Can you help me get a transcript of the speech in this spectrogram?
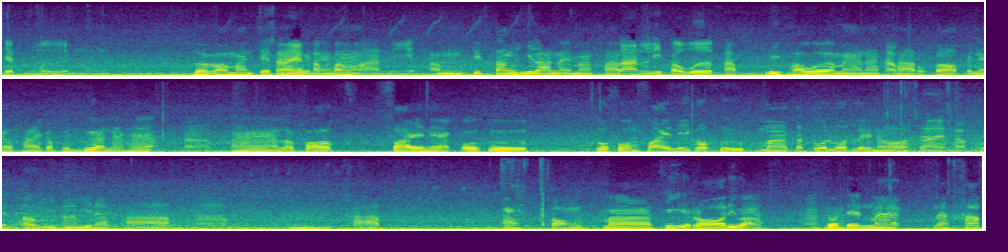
70,000โดยประมาณ7จ็ดหใช่มื่นครับนะประฮะมาณนี้ครับ อืมติดตั้งที่ร้านไหนมาครับร้านรีพาวเวอร์ครับ รีพาวเวอร์มานะคครัรับบผม ก็เป็นแนวทางกับเพื่อนๆนะฮะครับอ่าแล้วก็ไฟเนี่ยก็คือตัวโคมไฟนี้ก็คือมากับตัวรถเลยเนาะใช่ครับเป็น LED นะครับ ครับอืมครับอะสองมาที่ล้อดีกว่า อ่าโดดเด่นมากนะครับ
